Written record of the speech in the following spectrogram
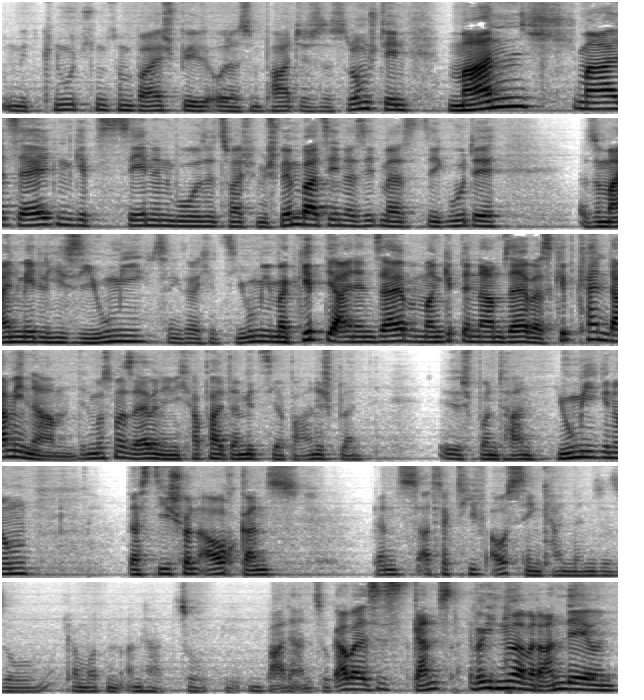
mit Knutschen zum Beispiel oder sympathisches Rumstehen. Manchmal selten gibt es Szenen, wo sie zum Beispiel im Schwimmbad sehen, da sieht man, dass die gute also mein Mädel hieß Yumi, deswegen sage ich jetzt Yumi. Man gibt dir einen selber, man gibt den Namen selber. Es gibt keinen Dummy-Namen, den muss man selber nehmen. Ich habe halt, damit es japanisch bleibt, äh, spontan Yumi genommen, dass die schon auch ganz, ganz attraktiv aussehen kann, wenn sie so Klamotten anhat, so wie ein Badeanzug. Aber es ist ganz, wirklich nur am Rande und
